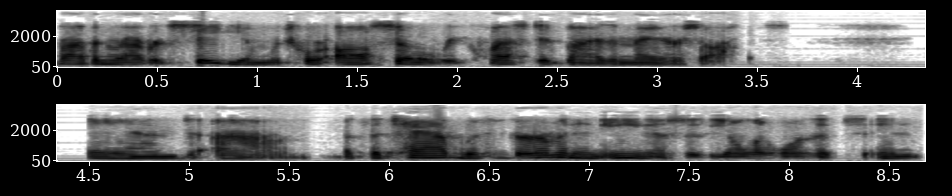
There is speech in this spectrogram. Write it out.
Robin Roberts Stadium, which were also requested by the mayor's office. And um, but the tab with German and Enos is the only one that's in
